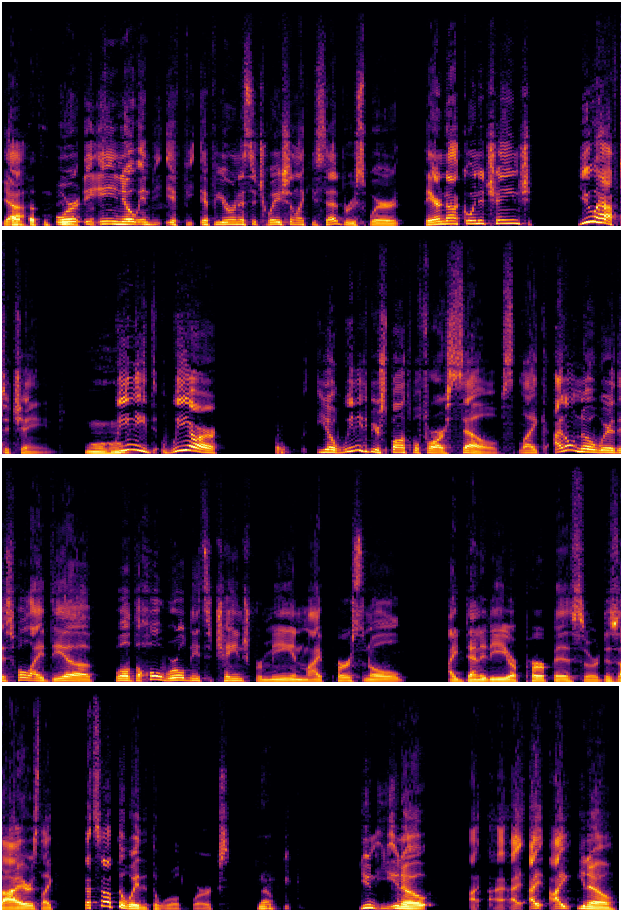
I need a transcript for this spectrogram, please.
Yeah. That, or you know, and if if you're in a situation like you said, Bruce, where they're not going to change, you have to change. Mm-hmm. We need we are you know, we need to be responsible for ourselves. Like I don't know where this whole idea of well, the whole world needs to change for me and my personal identity or purpose or desires. Like that's not the way that the world works. No. You you, you know, I, I I I you know,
